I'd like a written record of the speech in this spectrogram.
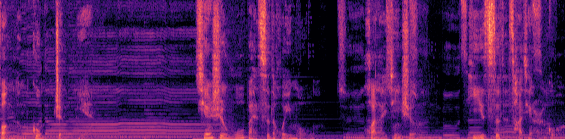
方能共枕眠。前世五百次的回眸，换来今生一次的擦肩而过。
